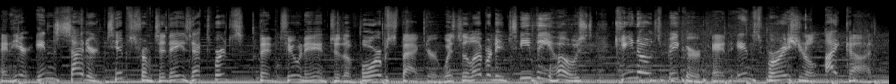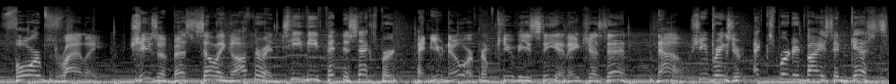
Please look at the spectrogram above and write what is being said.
and hear insider tips from today's experts? Then tune in to the Forbes Factor with celebrity TV host, keynote speaker, and inspirational icon, Forbes Riley. She's a best selling author and TV fitness expert, and you know her from QVC and HSN. Now, she brings her expert advice and guests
